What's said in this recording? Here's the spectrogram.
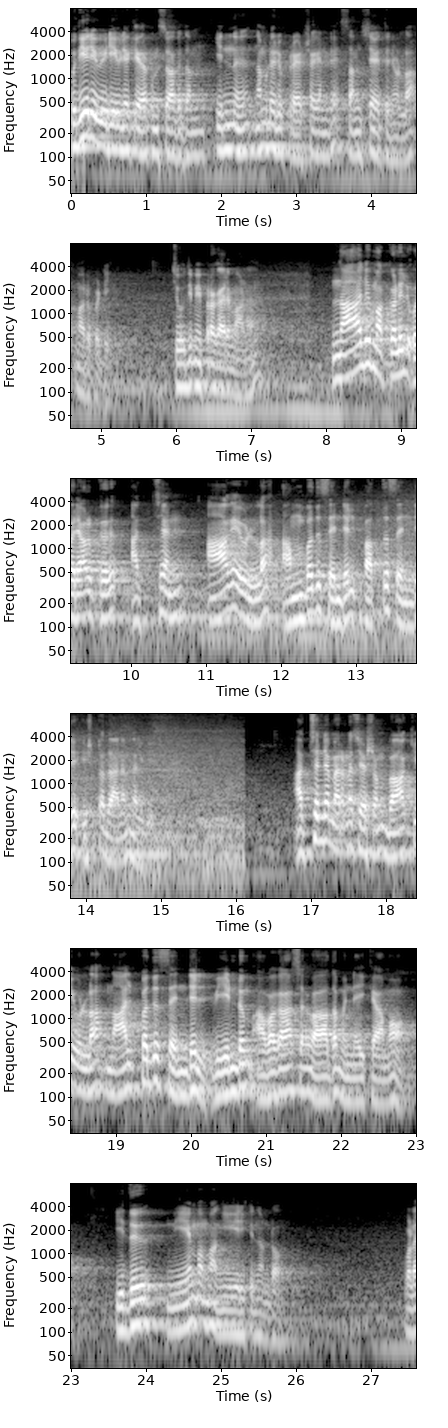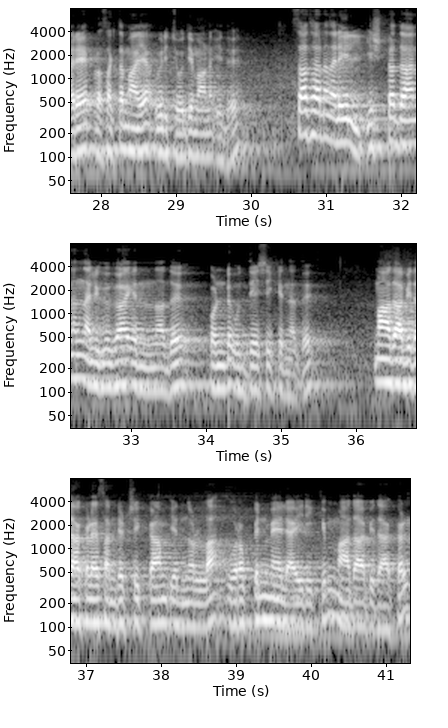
പുതിയൊരു വീഡിയോയിലേക്ക് ഏവർക്കും സ്വാഗതം. ഇന്ന് നമ്മുടെ ഒരു പ്രേക്ഷകന്റെ സംശയത്തിനുള്ള മറുപടി. ചോദ്യം ഇപ്രകാരമാണ്. നാല് മക്കളിൽ ഒരാൾക്ക് അച്ഛൻ ആകെയുള്ള അമ്പത് സെന്റിൽ പത്ത് സെന്റ് ഇഷ്ടദാനം നൽകി. അച്ഛന്റെ മരണശേഷം ബാക്കിയുള്ള നാൽപ്പത് സെന്റിൽ വീണ്ടും അവകാശവാദം ഉന്നയിക്കാമോ? ഇത് നിയമം അംഗീകരിക്കുന്നുണ്ടോ? വളരെ പ്രസക്തമായ ഒരു ചോദ്യമാണ് ഇത്. സാധാരണ നിലയിൽ ഇഷ്ടദാനം നൽകുക എന്നത് കൊണ്ട് ഉദ്ദേശിക്കുന്നത് മാതാപിതാക്കളെ സംരക്ഷിക്കാം എന്നുള്ള ഉറപ്പിന്മേലായിരിക്കും മാതാപിതാക്കൾ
